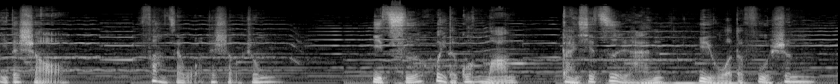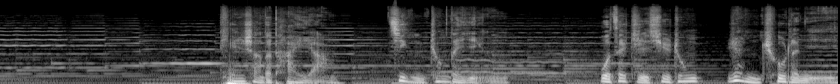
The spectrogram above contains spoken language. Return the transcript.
你的手放在我的手中，以慈惠的光芒感谢自然与我的复生。天上的太阳，镜中的影，我在纸屑中认出了你，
